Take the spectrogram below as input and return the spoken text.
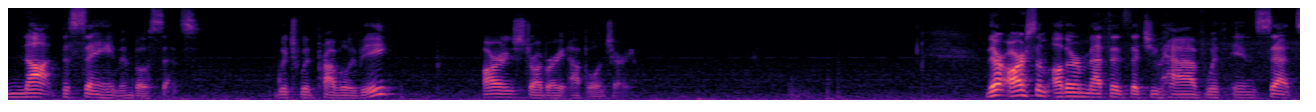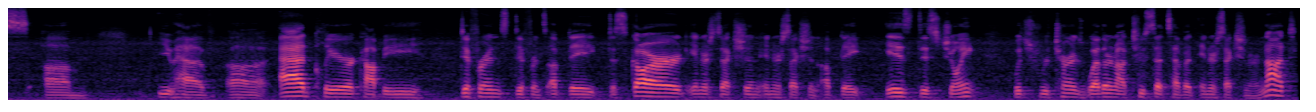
not the same in both sets, which would probably be orange, strawberry, apple, and cherry. There are some other methods that you have within sets. Um, you have uh, add, clear, copy, difference, difference update, discard, intersection, intersection update, is disjoint, which returns whether or not two sets have an intersection or not,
